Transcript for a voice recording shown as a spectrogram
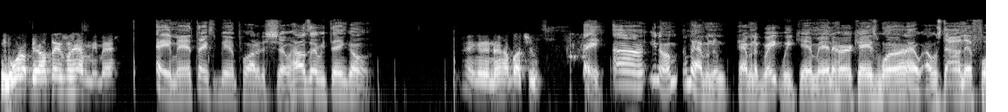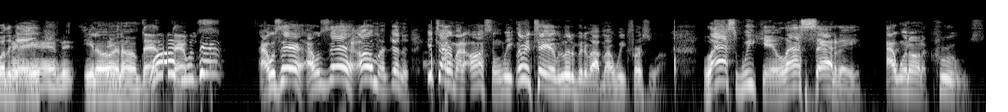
What up, Daryl? Thanks for having me, man. Hey, man, thanks for being part of the show. How's everything going? Hanging in there. How about you? Hey, uh, you know, I'm, I'm, having a having a great weekend, man. The Hurricanes won. I, I was down there for the man, game, you know, and um, that what? that was, was there. I was there. I was there. Oh my goodness! You're talking about an awesome week. Let me tell you a little bit about my week. First of all, last weekend, last Saturday, I went on a cruise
